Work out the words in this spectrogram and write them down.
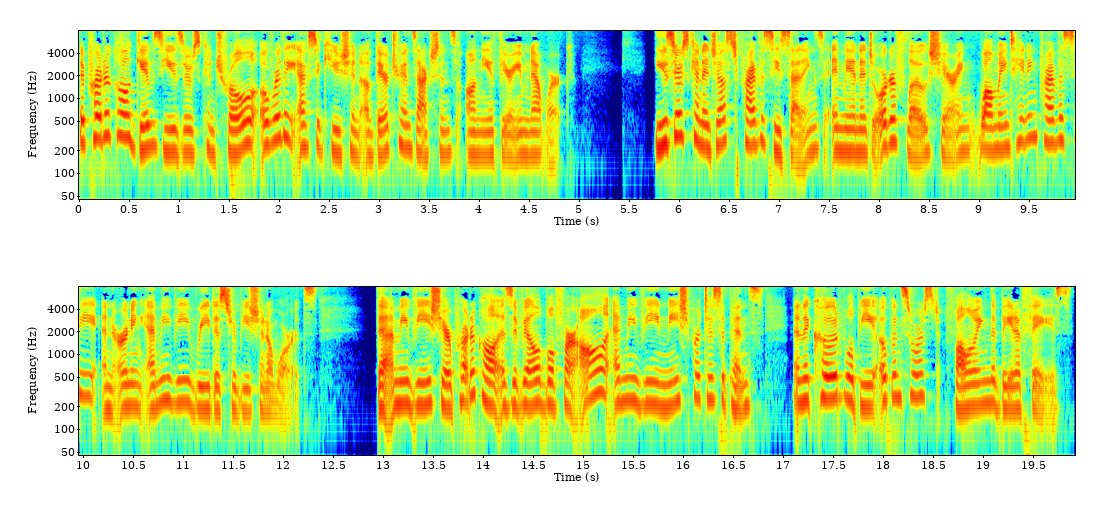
the protocol gives users control over the execution of their transactions on the Ethereum network. Users can adjust privacy settings and manage order flow sharing while maintaining privacy and earning MEV redistribution awards. The MEV Share protocol is available for all MEV niche participants, and the code will be open sourced following the beta phase.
